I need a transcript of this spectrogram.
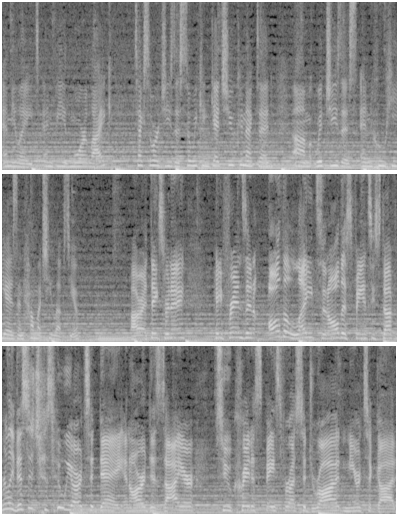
emulate and be more like, text the word Jesus so we can get you connected um, with Jesus and who he is and how much he loves you. All right, thanks, Renee. Hey, friends, and all the lights and all this fancy stuff, really, this is just who we are today and our desire to create a space for us to draw near to God.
